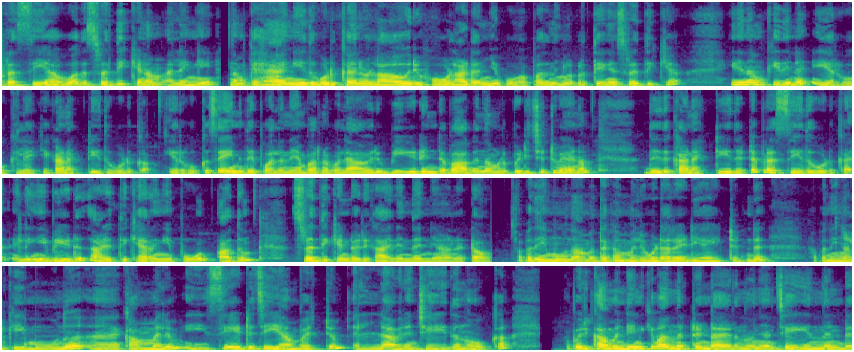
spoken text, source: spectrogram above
പ്രസ് ചെയ്യാവൂ. അത് ശ്രദ്ധിക്കണം. അല്ലെങ്കിൽ നമുക്ക് ഹാങ് ചെയ്ത് കൊടുക്കാനുള്ള ആ ഒരു ഹോൾ അടഞ്ഞു പോകും. അപ്പോൾ അത് നിങ്ങൾ പ്രത്യേകം ശ്രദ്ധിക്കുക. ഇനി നമുക്ക് ഇതിനെ ഇയർ ഹൂക്കിലേക്ക് കണക്ട് ചെയ്ത് കൊടുക്കാം. ഇയർ ഹൂക്ക് സെയിം ഇതേപോലെ ഞാൻ പറഞ്ഞ പോലെ ആ ഒരു ബീഡിന്റെ ഭാഗം നമ്മൾ പിടിച്ചിട്ട് വേണം ഇത് കണക്ട് ചെയ്തിട്ട് പ്രസ് ചെയ്ത് കൊടുക്കാൻ. അല്ലെങ്കിൽ ബീഡ് താഴത്തേക്ക് ഇറങ്ങിപ്പോവും. അതും ശ്രദ്ധിക്കേണ്ട ഒരു കാര്യം തന്നെയാണ് കേട്ടോ അപ്പോൾ ഈ മൂന്നാമത്തെ കമ്മൽ ഇവിടെ റെഡി ആയിട്ടുണ്ട്. അപ്പോൾ നിങ്ങൾക്ക് ഈ മൂന്ന് കമ്മലും ഈസി ആയിട്ട് ചെയ്യാൻ പറ്റും. എല്ലാവരും ചെയ്ത് നോക്കുക. അപ്പോൾ ഒരു കമന്റ് എനിക്ക് വന്നിട്ടുണ്ടായിരുന്നു ഞാൻ ചെയ്യുന്നുണ്ട്.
